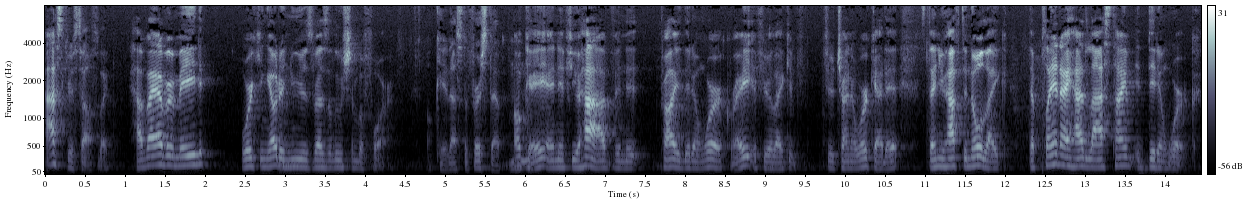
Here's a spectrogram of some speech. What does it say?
Ask yourself, like, have I ever made working out a New Year's resolution before? okay that's the first step mm-hmm. Okay, and if you have, and it probably didn't work, right? If you're like, if, if you're trying to work at it, so then you have to know, like, the plan I had last time, it didn't work.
